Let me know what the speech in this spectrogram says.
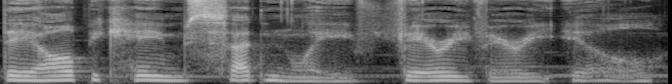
they all became suddenly very, very ill.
